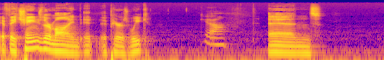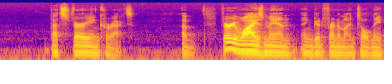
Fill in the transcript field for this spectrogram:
if they change their mind, it appears weak Yeah. and that's very incorrect. A very wise man and good friend of mine told me.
